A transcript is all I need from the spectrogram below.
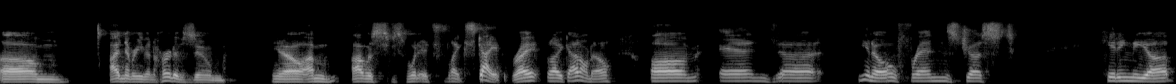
Um i never even heard of zoom. You know i'm i was just what it's like skype right? Like i don't know. Um and uh you know friends just hitting me up.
